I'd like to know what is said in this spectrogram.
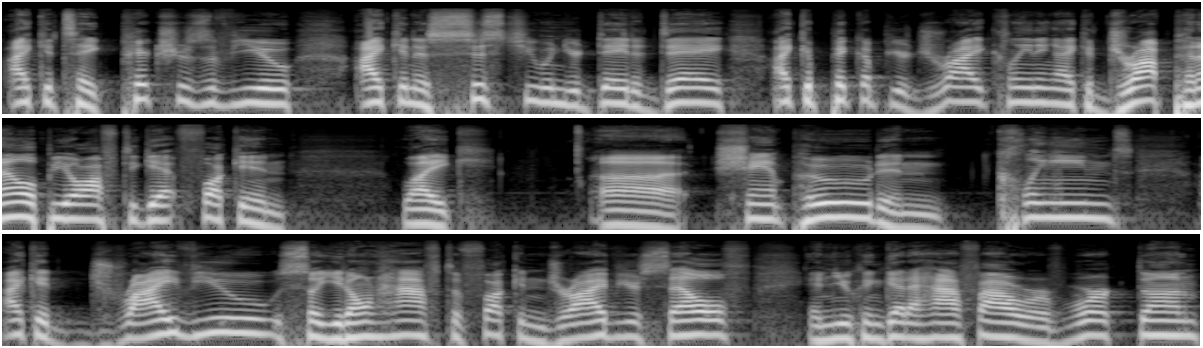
I could take pictures of you, I can assist you in your day to day, I could pick up your dry cleaning, I could drop Penelope off to get fucking like uh, shampooed and cleaned. I could drive you so you don't have to fucking drive yourself and you can get a half hour of work done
